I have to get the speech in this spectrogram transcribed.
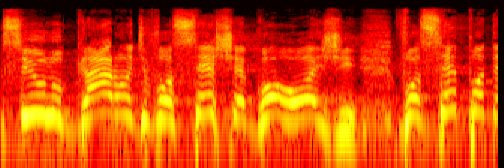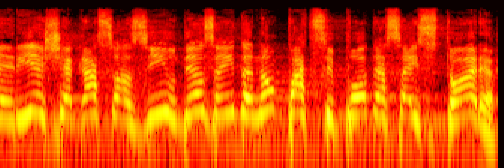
Se o lugar onde você chegou hoje, você poderia chegar sozinho, Deus ainda não participou dessa história,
